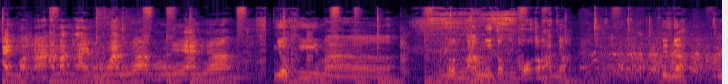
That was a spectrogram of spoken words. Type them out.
anh bảo là ăn bắt ngày mà không ăn nhá không nghe anh nhá nhiều khi mà muốn làm người tốt cũng khó các bạn nhỉ tìm nhỉ ừ.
